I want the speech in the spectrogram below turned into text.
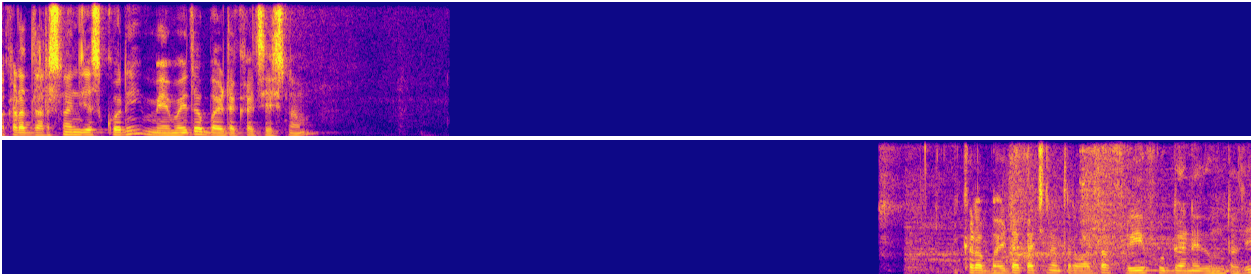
అక్కడ దర్శనం చేసుకొని మేమైతే బయటకు వచ్చేసినాం. ఇక్కడ బయటకు వచ్చిన తర్వాత ఫ్రీ ఫుడ్ అనేది ఉంటుంది.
